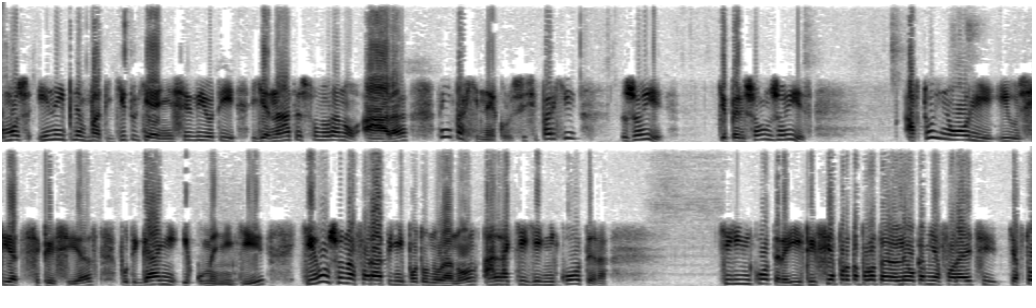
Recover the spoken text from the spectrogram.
Όμως είναι η πνευματική του γέννηση διότι γεννάται στον ουρανό. Άρα δεν υπάρχει νέκρωσης, υπάρχει ζωή και περισσότερων ζωής. Αυτό είναι όλη η ουσία της Εκκλησίας που την κάνει οικουμενική και όσον αφορά την υπό των ουρανών αλλά και γενικότερα. Και γενικότερα. Η Εκκλησία πρώτα πρώτα λέω καμιά φορά έτσι και αυτό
